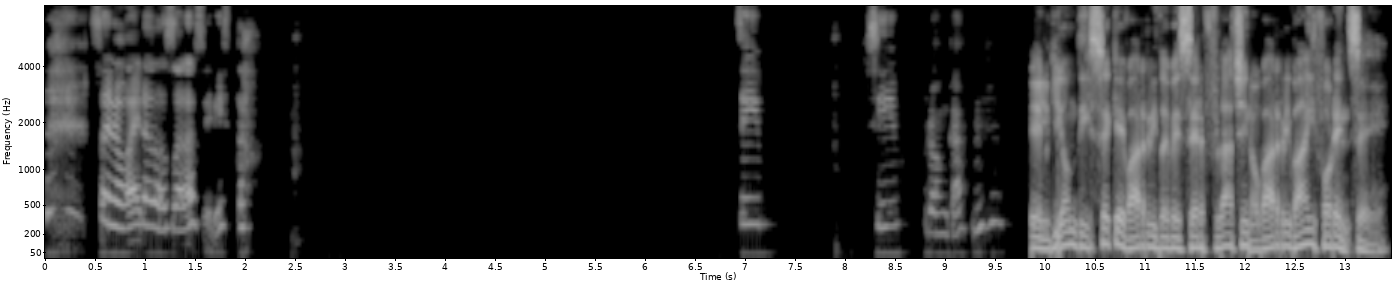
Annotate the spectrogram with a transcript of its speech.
se nos va a ir a dos horas y listo. Sí. Sí, bronca. El guion dice que Barry debe ser Flash y no Barry by Forense.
